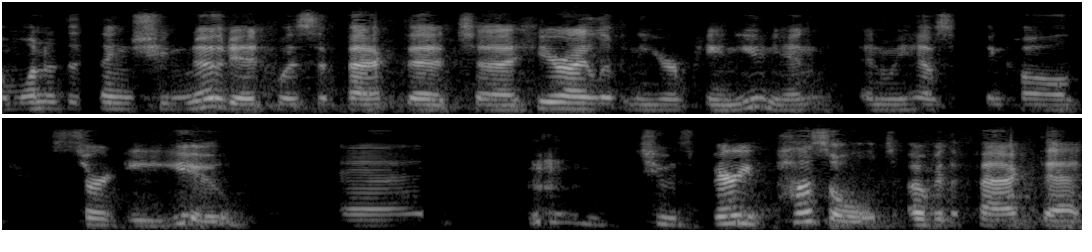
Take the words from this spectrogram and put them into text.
And one of the things she noted was the fact that uh, here I live in the European Union and we have something called CERT EU. And she was very puzzled over the fact that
